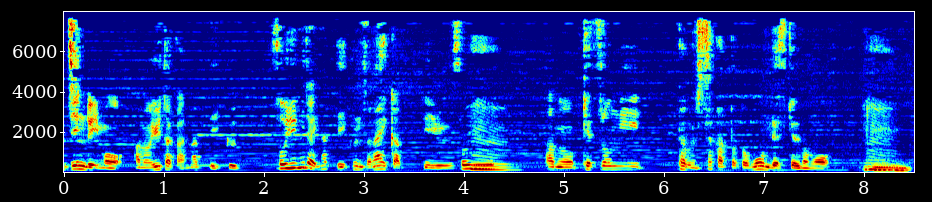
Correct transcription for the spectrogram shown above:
人類も、あの、豊かになっていく。そういう未来になっていくんじゃないかっていう、そういう、うん。あの、結論に多分したかったと思うんですけれども、うん。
